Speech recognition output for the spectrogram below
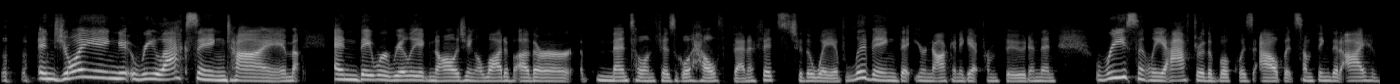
enjoying relaxing time. And they were really acknowledging a lot of other mental and physical health benefits to the way of living that you're not going to get from food. And then recently, after the book was out, but something that I have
